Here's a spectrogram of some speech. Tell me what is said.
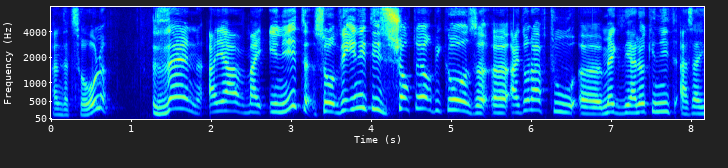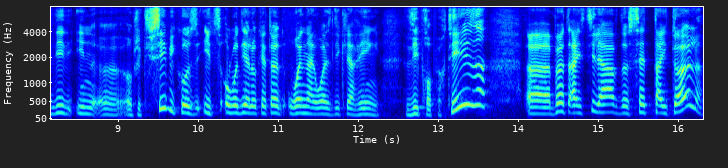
and that's all. Then I have my init. So the init is shorter because uh, I don't have to uh, make the alloc init as I did in uh, Objective-C because it's already allocated when I was declaring the properties. Uh, but I still have the set title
